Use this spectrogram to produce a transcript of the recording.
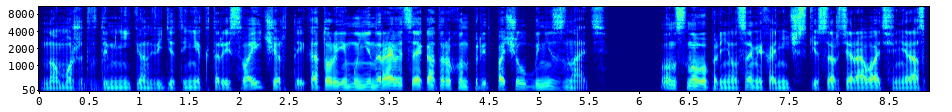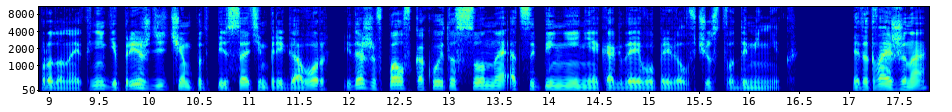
Но, может, в Доминике он видит и некоторые свои черты, которые ему не нравятся и о которых он предпочел бы не знать. Он снова принялся механически сортировать нераспроданные книги, прежде чем подписать им приговор, и даже впал в какое-то сонное оцепенение, когда его привел в чувство Доминик. «Это твоя жена?»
